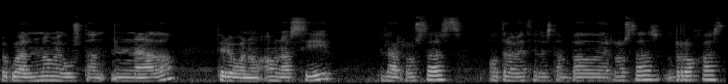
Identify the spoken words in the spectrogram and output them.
lo cual no me gustan nada, pero bueno, aún así las rosas, otra vez el estampado de rosas rojas,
